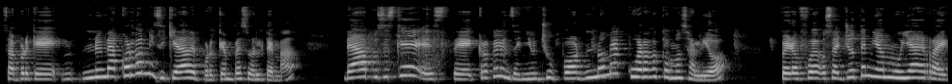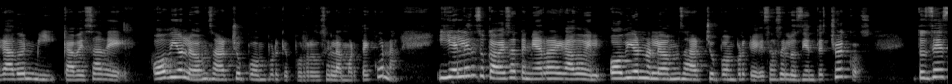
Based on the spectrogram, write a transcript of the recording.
O sea, porque no me acuerdo ni siquiera de por qué empezó el tema. De, ah, pues es que, este, creo que le enseñé un chupón. No me acuerdo cómo salió, pero fue, o sea, yo tenía muy arraigado en mi cabeza de, obvio le vamos a dar chupón porque pues reduce la muerte de cuna. Y él en su cabeza tenía arraigado el, obvio no le vamos a dar chupón porque les hace los dientes chuecos. Entonces,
